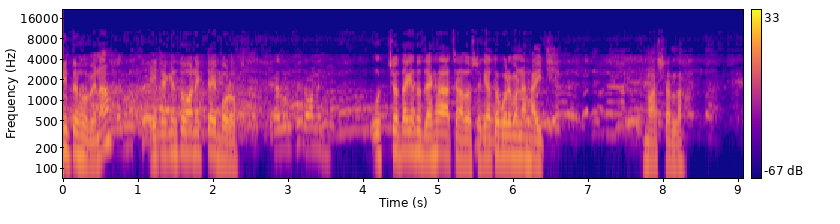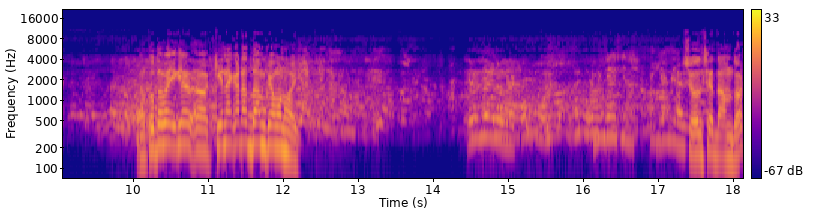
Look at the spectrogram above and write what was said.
নিতে হবে না? এটা কিন্তু অনেকটাই বড়। উচ্চতা কিন্তু দেখা যাচ্ছে না দর্শক এত পরিমাণে হাইট মার্শাল্লাহ তো ভাই, এগুলার কেনাকাটার দাম কেমন হয়? চলছে দাম দর।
